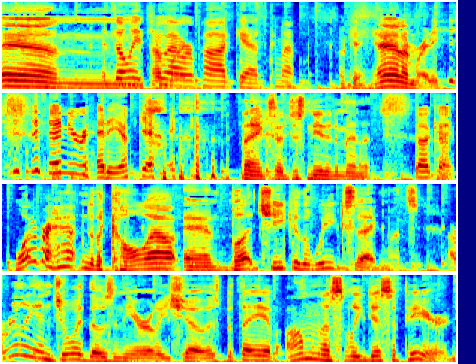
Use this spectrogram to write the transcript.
And It's only a two-hour podcast. Come on. Okay, and I'm ready. and you're ready. Okay. Thanks, I just needed a minute. Okay. Whatever happened to the call out and butt cheek of the week segments? I really enjoyed those in the early shows, but they have ominously disappeared.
